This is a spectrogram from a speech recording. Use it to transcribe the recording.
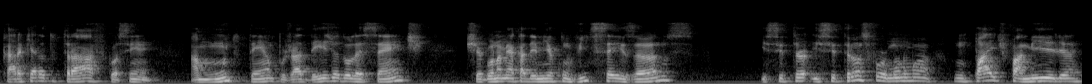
cara que era do tráfico assim há muito tempo, já desde adolescente, chegou na minha academia com 26 anos e se, e se transformou numa um pai de família,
